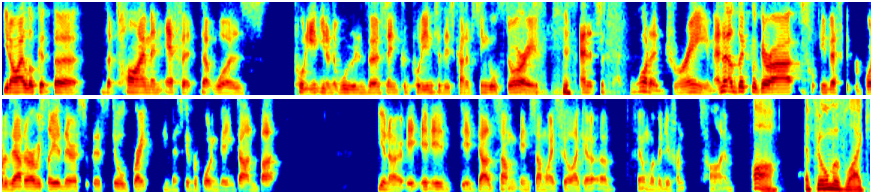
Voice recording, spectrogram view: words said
you know i look at the the time and effort that was put in you know that woodward and bernstein could put into this kind of single story yeah. and it's just like what a dream and uh, look, look there are investigative reporters out there obviously there's there's still great investigative reporting being done but you know it it it, it does some in some ways feel like a, a film of a different time oh a film of like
